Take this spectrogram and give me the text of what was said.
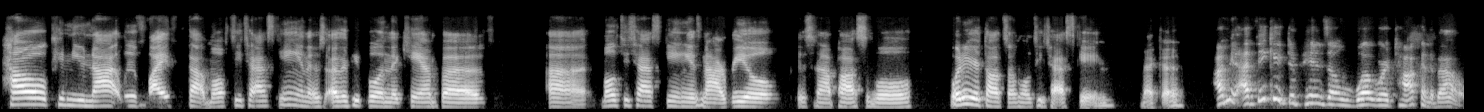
how can you not live life without multitasking? And there's other people in the camp of uh, multitasking is not real, it's not possible. What are your thoughts on multitasking, Mecca? I mean, I think it depends on what we're talking about,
